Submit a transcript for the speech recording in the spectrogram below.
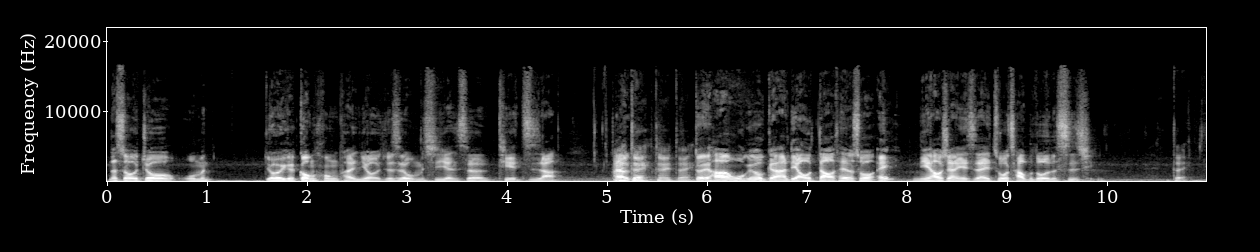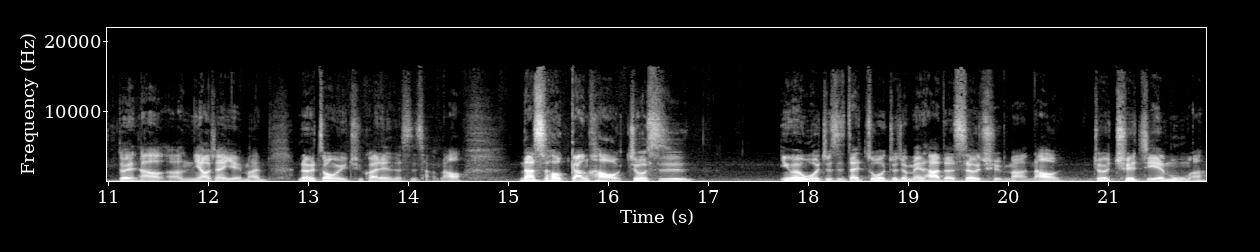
那时候就我们有一个共同朋友，就是我们西颜色铁子啊。还有、哎、对对对对，好像我跟我跟他聊到，他就说：“哎、欸，你好像也是在做差不多的事情。”对对，然后呃，你好像也蛮热衷于区块链的市场。然后那时候刚好就是因为我就是在做九九 Meta 的社群嘛，然后。就缺节目嘛，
